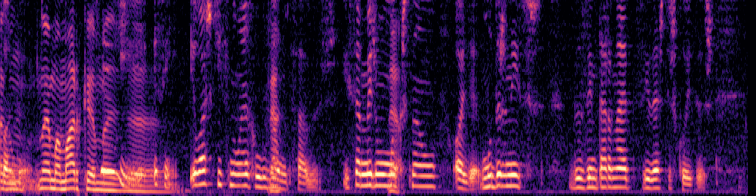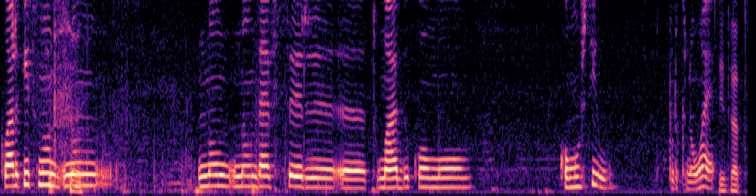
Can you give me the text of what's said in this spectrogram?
mais banda. um, não é uma marca, Sim, mas. eh, assim, eu acho que isso não é relevante, sabes? Isso é mesmo uma É. questão, olha, modernices das internets e destas coisas. Claro que isso não, não, não, não deve ser eh, tomado como, como um estilo, porque não é. Exato.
